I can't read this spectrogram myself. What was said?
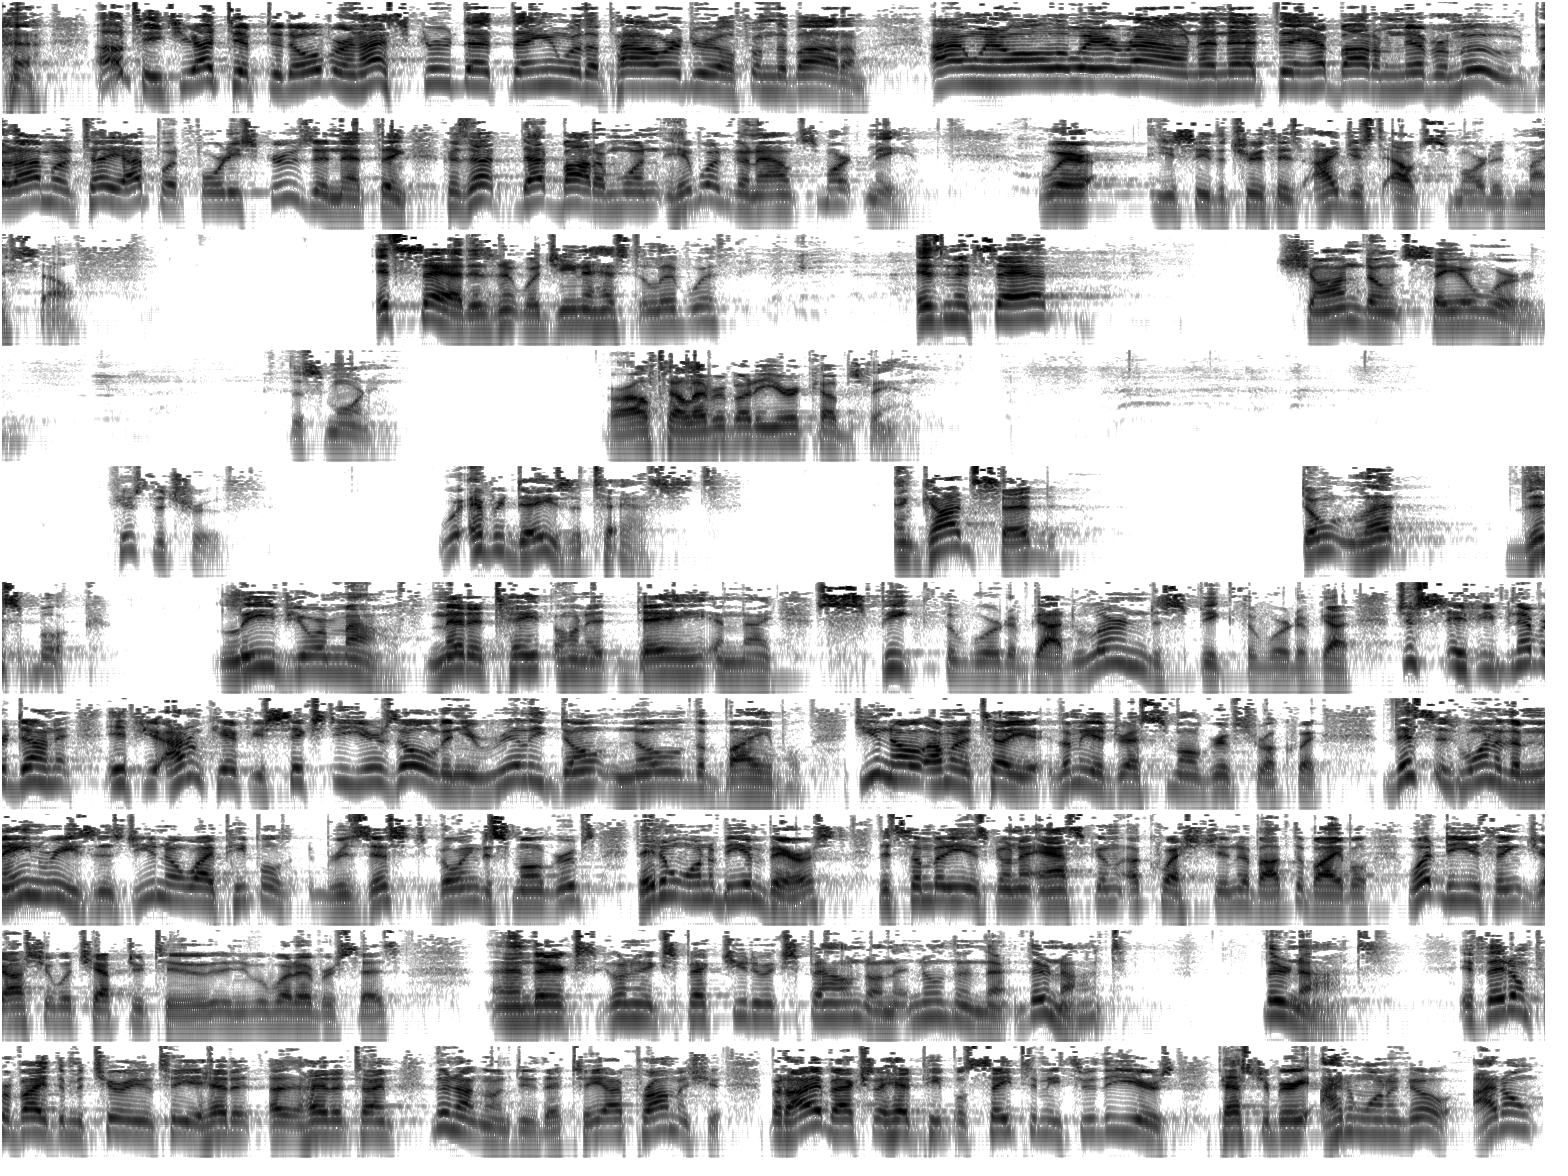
I'll teach you. I tipped it over and I screwed that thing in with a power drill from the bottom. I went all the way around and that thing, that bottom never moved. But I'm going to tell you, I put 40 screws in that thing because that, that bottom one, it wasn't going to outsmart me. Where you see the truth is I just outsmarted myself. It's sad, isn't it, what Gina has to live with? Isn't it sad? Sean, don't say a word this morning or I'll tell everybody you're a Cubs fan. Here's the truth. Every day is a test. And God said, don't let this book leave your mouth. Meditate on it day and night. Speak the word of God. Learn to speak the word of God. Just if you've never done it, if you, I don't care if you're 60 years old and you really don't know the Bible. Do you know, I'm going to tell you, let me address small groups real quick. This is one of the main reasons, do you know why people resist going to small groups? They don't want to be embarrassed that somebody is going to ask them a question about the Bible. What do you think Joshua chapter 2, whatever says? And they're going to expect you to expound on that. No, they're not. They're not. They're not. If they don't provide the material to you ahead of, ahead of time, they're not going to do that to you. I promise you. But I've actually had people say to me through the years, Pastor Barry, I don't want to go. I don't,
